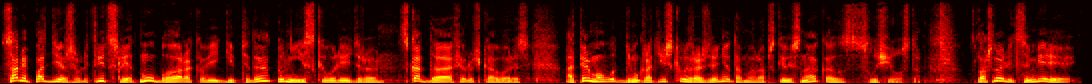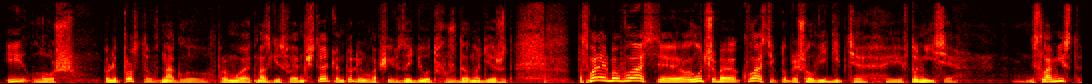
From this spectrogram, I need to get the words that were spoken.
Сами поддерживали 30 лет Мубарака в Египте, да, тунисского лидера, с Каддафи ручковались. А теперь могут демократическое возрождение, там арабская весна случилось-то. Сплошное лицемерие и ложь то ли просто в наглую промывают мозги своим читателям, то ли вообще их за идиотов уже давно держат. Посмотрели бы власти, лучше бы к власти, кто пришел в Египте и в Тунисе. Исламисты.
